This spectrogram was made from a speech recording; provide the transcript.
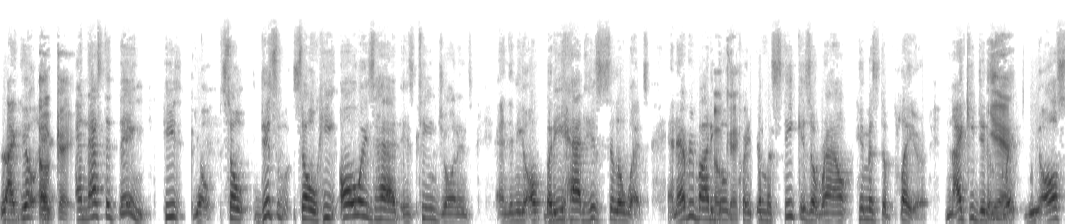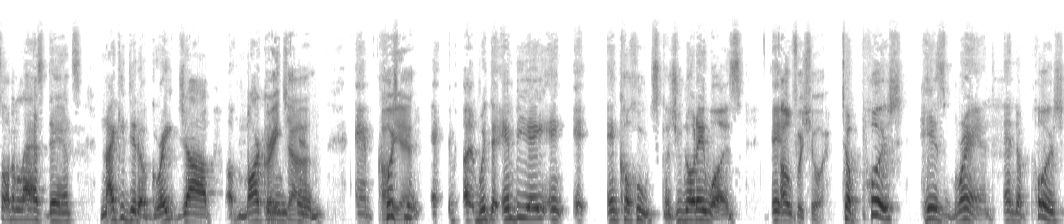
Like yo, and, okay. And that's the thing. He's yo. So this. So he always had his team Jordans, and then he. But he had his silhouettes, and everybody goes okay. crazy. The mystique is around him as the player. Nike did a yeah. great. We all saw the Last Dance. Nike did a great job of marketing job. him and pushing oh, yeah. uh, with the NBA in, in, in cahoots because you know they was. It, oh, for sure. To push his brand and to push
